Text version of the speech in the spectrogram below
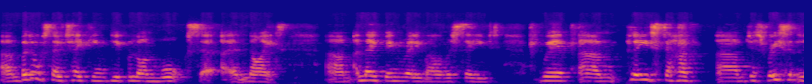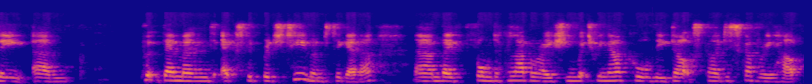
um, but also taking people on walks at, at night. Um, and they've been really well received. We're um, pleased to have um, just recently um, put them and Exford Bridge tea rooms together they've formed a collaboration which we now call the Dark Sky Discovery Hub,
